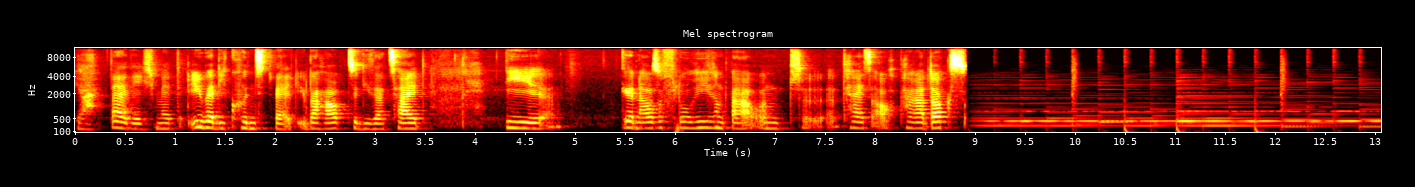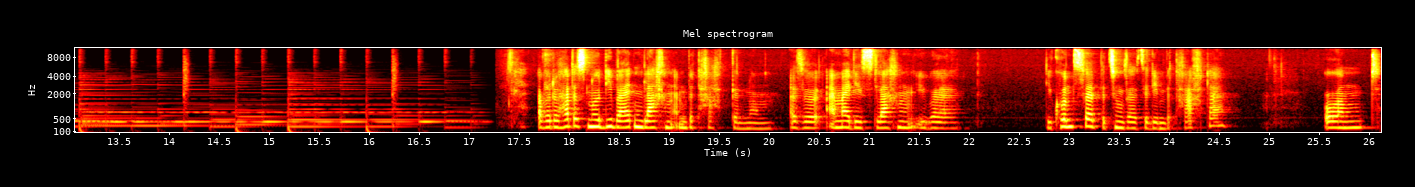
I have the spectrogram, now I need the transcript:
ja, da gehe ich mit. Über die Kunstwelt überhaupt zu dieser Zeit, die genauso florierend war und äh, teils auch paradox. Aber du hattest nur die beiden Lachen in Betracht genommen. Also einmal dieses Lachen über die Kunstwelt bzw. den Betrachter und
